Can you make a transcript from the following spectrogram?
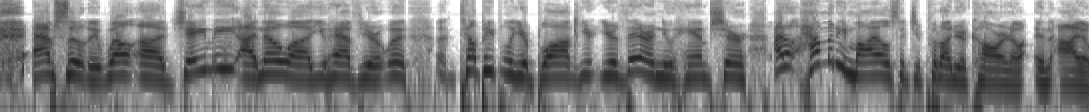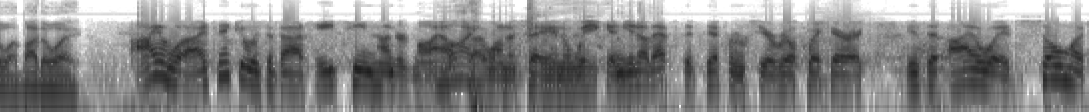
Absolutely. Well, uh, Jamie, I know uh, you have your. Uh, tell people your blog. You're, you're there in New Hampshire. I don't. How many miles did you put on your car in, in Iowa? By the way. Iowa, I think it was about 1,800 miles, My- I want to say, in a week. And, you know, that's the difference here, real quick, Eric, is that Iowa is so much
